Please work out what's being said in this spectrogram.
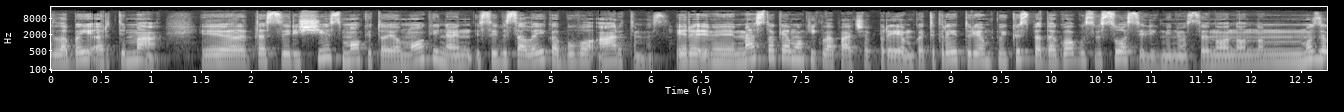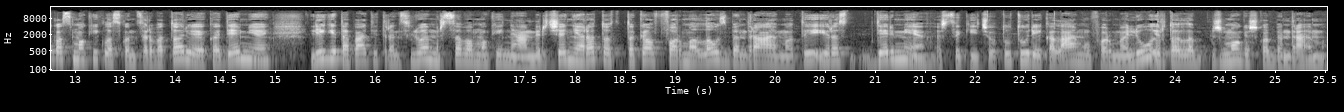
Labai artima. Ir tas ryšys mokytojo mokinio, jisai visą laiką buvo artimas. Ir e, mes tokią mokyklą pačią praėjom, kad tikrai turėjom puikius pedagogus visuose lygmeniuose, nuo, nuo, nuo muzikos mokyklos, konservatorijoje, akademijoje, lygiai tą patį transliuojam ir savo mokiniam. Ir čia nėra to tokio formalaus bendravimo, tai yra dermė, aš sakyčiau, tų, tų reikalavimų formalių ir to lab, žmogiško bendravimo.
